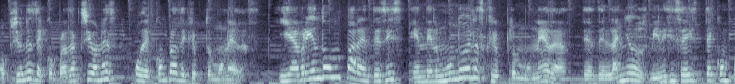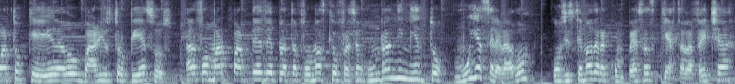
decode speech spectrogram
opciones de compra de acciones o de compras de criptomonedas. Y abriendo un paréntesis, en el mundo de las criptomonedas, desde el año 2016 te comparto que he dado varios tropiezos al formar parte de plataformas que ofrecen un rendimiento muy acelerado con sistemas de recompensas que hasta la fecha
